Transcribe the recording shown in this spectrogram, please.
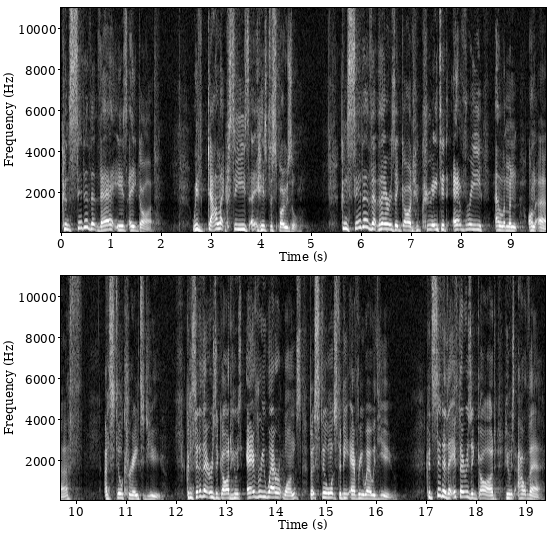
Consider that there is a God with galaxies at his disposal. Consider that there is a God who created every element on earth and still created you. Consider there is a God who is everywhere at once, but still wants to be everywhere with you. Consider that if there is a God who is out there,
